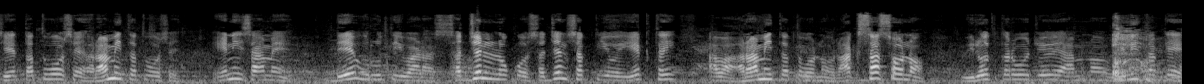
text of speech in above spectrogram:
જે તત્વો છે, હરામી તત્વો છે, એની સામે દેવવૃત્તિવાળા સજ્જન લોકો, સજ્જન શક્તિઓ એક થઈ આવા હરામી તત્વોનો, રાક્ષસોનો વિરોધ કરવો જોઈએ. આમનો વહેલી તકે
